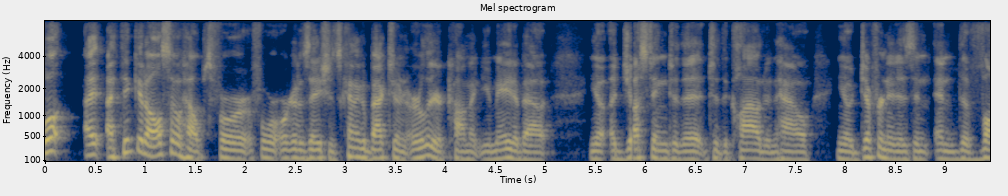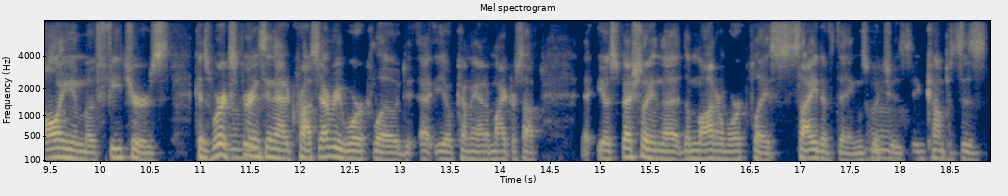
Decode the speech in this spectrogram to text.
Well, I, I think it also helps for for organizations. Kind of go back to an earlier comment you made about you know adjusting to the to the cloud and how you know different it is and, and the volume of features because we're mm-hmm. experiencing mm-hmm. that across every workload uh, you know coming out of Microsoft you know, especially in the the modern workplace side of things, which mm. is encompasses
